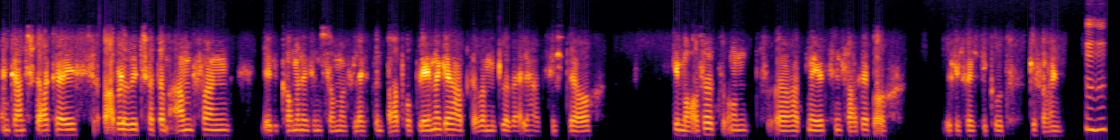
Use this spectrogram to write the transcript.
ein ganz starker ist. Pavlovic hat am Anfang, gekommen ist im Sommer, vielleicht ein paar Probleme gehabt, aber mittlerweile hat sich der auch gemausert und äh, hat mir jetzt in Zagreb auch wirklich richtig gut gefallen. Mhm.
